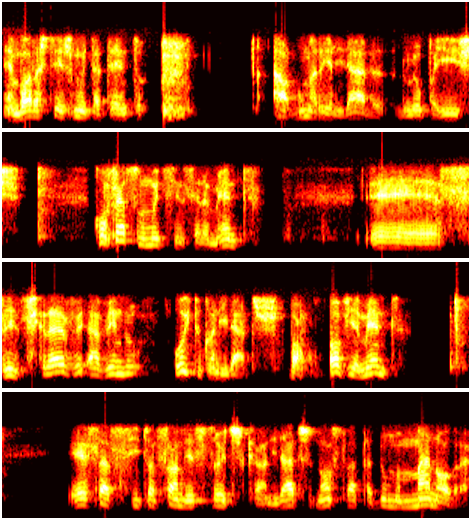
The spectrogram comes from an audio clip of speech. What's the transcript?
embora esteja muito atento a alguma realidade do meu país, confesso-lhe muito sinceramente é, se descreve havendo oito candidatos. Bom, obviamente, essa situação desses oito candidatos não se trata de uma manobra.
